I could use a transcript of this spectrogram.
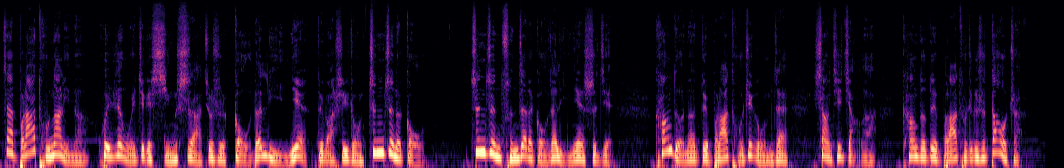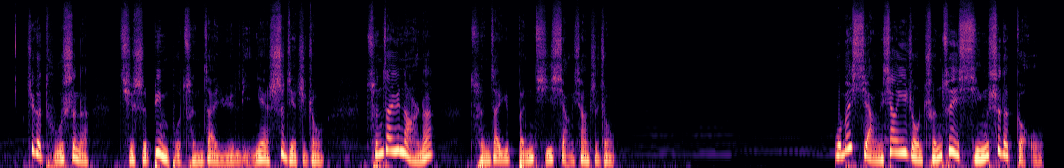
在柏拉图那里呢，会认为这个形式啊，就是狗的理念，对吧？是一种真正的狗，真正存在的狗在理念世界。康德呢，对柏拉图这个我们在上期讲了，康德对柏拉图这个是倒转，这个图示呢。其实并不存在于理念世界之中，存在于哪儿呢？存在于本体想象之中。我们想象一种纯粹形式的狗，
